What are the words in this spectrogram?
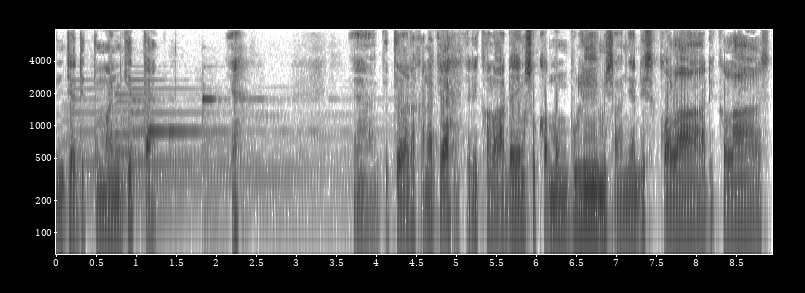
menjadi teman kita ya. Ya gitu anak-anak ya. Jadi kalau ada yang suka membuli misalnya di sekolah di kelas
